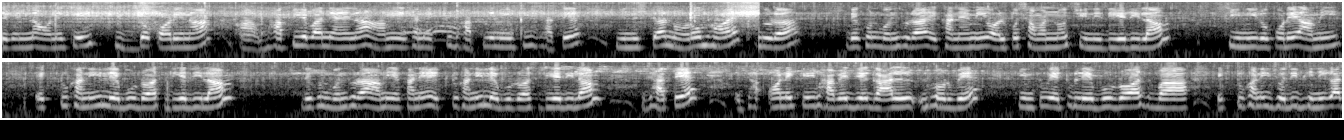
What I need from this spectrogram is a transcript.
দেবেন না, অনেকেই সিদ্ধ করে না ভাপিয়ে বা নেয় না। আমি এখানে একটু ভাপিয়ে নিয়েছি যাতে জিনিসটা নরম হয়। বন্ধুরা, দেখুন বন্ধুরা, এখানে আমি অল্প সামান্য চিনি দিয়ে দিলাম। চিনির ওপরে আমি একটুখানি লেবুর রস দিয়ে দিলাম। দেখুন বন্ধুরা, আমি এখানে একটুখানি লেবুর রস দিয়ে দিলাম। যাতে অনেকেই ভাবে যে গাল ধরবে। কিন্তু একটু লেবুর রস বা একটুখানি যদি ভিনিগার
